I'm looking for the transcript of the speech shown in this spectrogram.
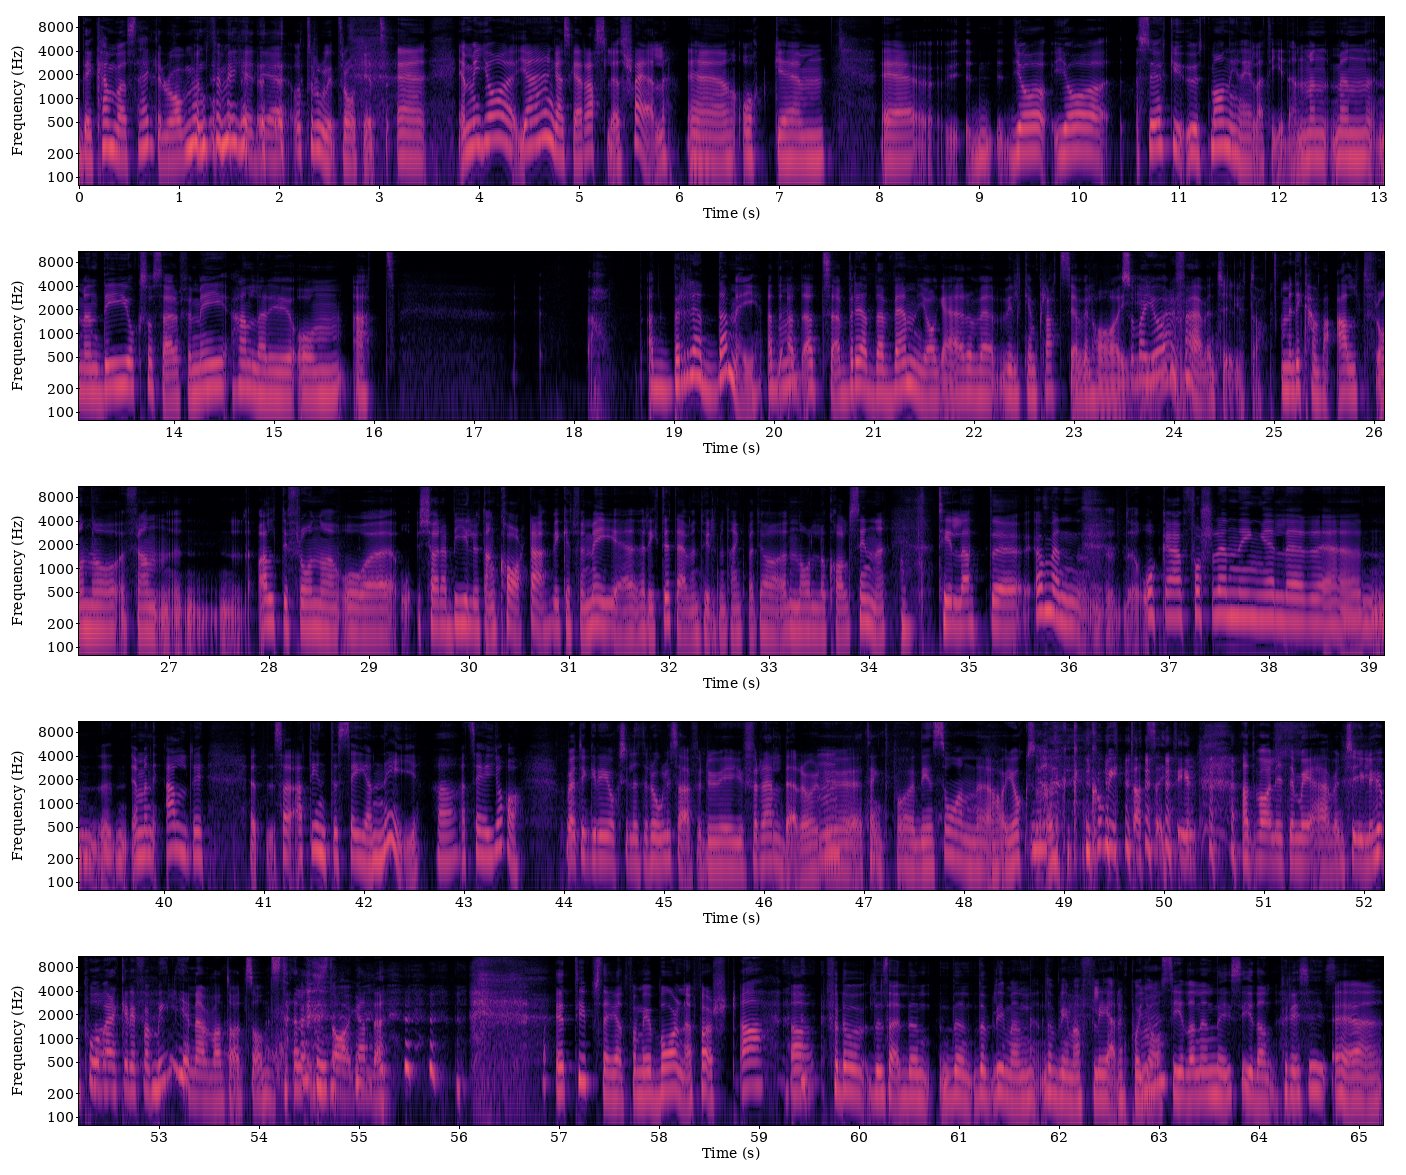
Det kan man säkert vara, men för mig är det otroligt tråkigt. Eh, ja, men jag, jag är en ganska rastlös själ. Eh, och eh, eh jag, jag söker utmaningar hela tiden. Men, men, men det är ju också så här, för mig handlar det ju om att att bredda mig. Att, mm. att, att, så här, bredda vem jag är och vilken plats jag vill ha Så vad gör du för äventyrligt då? Men det kan vara allt från att, från, allt ifrån att, att köra bil utan karta, vilket för mig är riktigt äventyrligt med tanke på att jag har noll lokalsinne, mm. till att eh, ja, men, åka forsränning eller mm. ja, men aldrig... Att inte säga nej, ja. att säga ja. Men jag tycker det är också lite roligt så här, för du är ju förälder och mm. du tänkte på din son har ju också committat sig till att vara lite mer äventyrlig. Hur påverkar det familjen när man tar ett sånt ställningstagande? Ett tips är att få med barnen först. Ja. ja för då, det så här, den, den, då, blir man, då blir man fler på mm. ja-sidan än nej-sidan. Precis. Eh,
